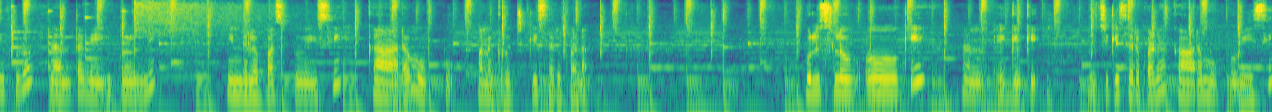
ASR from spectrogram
ఇప్పుడు ఇదంతా వేగిపోయింది. ఇందులో పసుపు వేసి కారం ఉప్పు మనకు రుచికి సరిపడా. పులుసులోకి ఎగ్కి రుచికి సరిపడా కారం ఉప్పు వేసి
